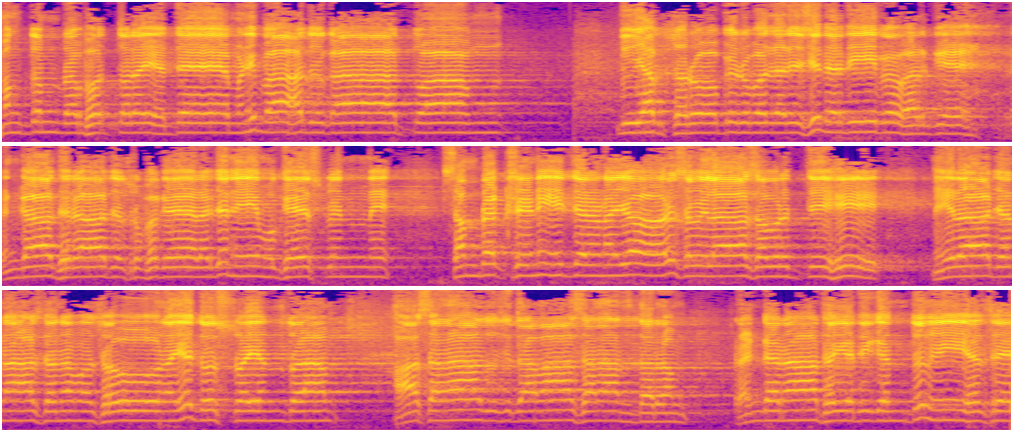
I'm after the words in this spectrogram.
मङ्क्तुम् प्रभुत्वरयते मणिपादुका त्वाम्। द्वियप्सरोऽपिरुपदर्शितदीपवर्गे रङ्गाधिराजसुभगे रजनीमुखेऽस्मिन् संरक्षिणी नीराजनासनमसौ नयतु स्वयम् त्वाम् आसनादुचितमासनान्तरम् रङ्गनाथ यदि गन्तुमीहसे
